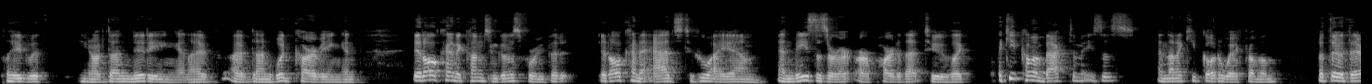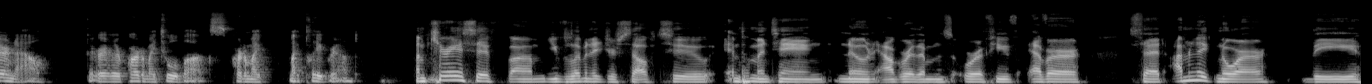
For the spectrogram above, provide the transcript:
played with, you know, I've done knitting and I've, I've done wood carving and it all kind of comes and goes for me, but it, it all kind of adds to who I am. And mazes are, are part of that too. Like I keep coming back to mazes and then I keep going away from them, but they're there now. They're they're part of my toolbox, part of my my playground. I'm curious if um, you've limited yourself to implementing known algorithms, or if you've ever said, "I'm going to ignore the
